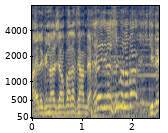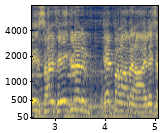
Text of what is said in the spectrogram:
Hayırlı günler Cabbar Efendi. Nereye gidesin böyle be? Gideyiz Zarife'ye gülelim. Hep beraber ailece.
